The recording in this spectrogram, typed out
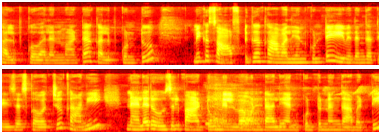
కలుపుకోవాలన్నమాట. కలుపుకుంటూ మీకు సాఫ్ట్గా కావాలి అనుకుంటే ఈ విధంగా తీసేసుకోవచ్చు. కానీ నెల రోజుల పాటు నిల్వ ఉండాలి అనుకుంటున్నాం కాబట్టి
